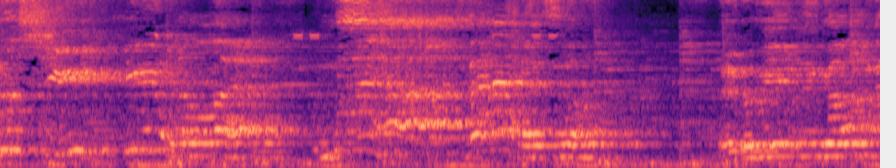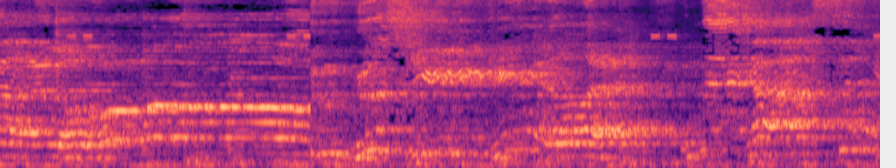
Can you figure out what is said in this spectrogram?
누구시길래 내 앞에서 울고 있는 건가요 누구시길래? 내 가슴에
